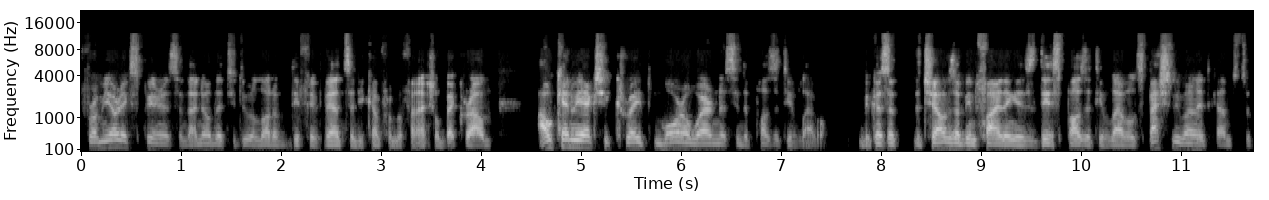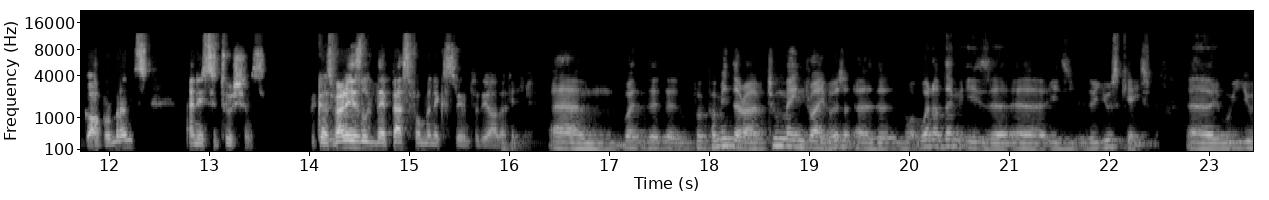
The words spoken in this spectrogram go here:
from your experience, and I know that you do a lot of different events and you come from a financial background, how can we actually create more awareness in the positive level? Because the challenge I've been finding is this positive level, especially when it comes to governments and institutions because very easily they pass from an extreme to the other. Okay. Um, well, the, the, for, me, there are two main drivers. Uh, the, one of them is uh, uh is the use case. Uh, you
